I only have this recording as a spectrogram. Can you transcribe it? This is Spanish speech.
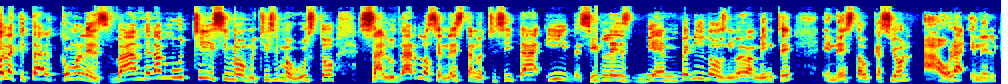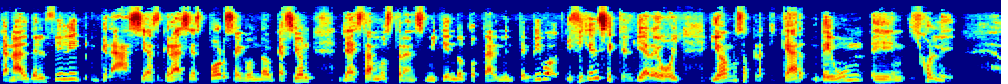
Hola, ¿qué tal? ¿Cómo les va? Me da muchísimo, muchísimo gusto saludarlos en esta nochecita y decirles bienvenidos nuevamente en esta ocasión, ahora en el canal del Philip. Gracias, gracias por segunda ocasión. Ya estamos transmitiendo totalmente en vivo y fíjense que el día de hoy íbamos a platicar de un, eh, híjole,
